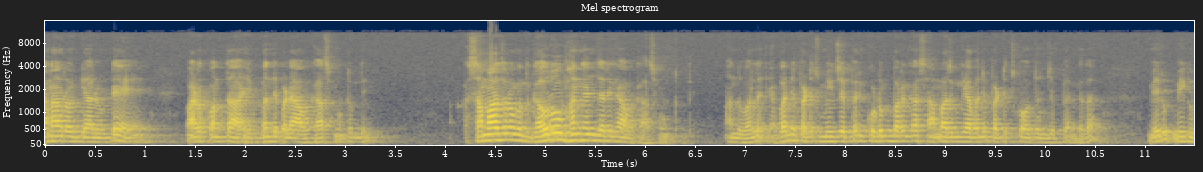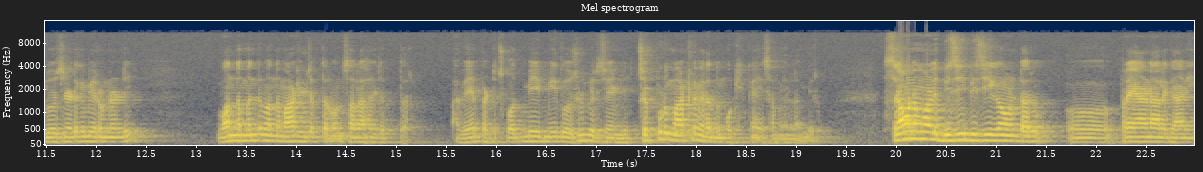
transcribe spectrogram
అనారోగ్యాలు ఉంటే వాళ్ళకు కొంత ఇబ్బంది పడే అవకాశం ఉంటుంది. సమాజంలో కొంత గౌరవభంగం జరిగే అవకాశం ఉంటుంది. అందువల్ల ఎవరిని పట్టించు మీకు చెప్పాను కుటుంబపరంగా సామాజికంగా ఎవరిని పట్టించుకోవద్దని చెప్పాను కదా. మీరు మీకు దోచినట్టుగా మీరు ఉండండి. వంద మంది వంద మాటలు చెప్తారు వంద సలహాలు చెప్తారు. అవేం పట్టించుకోవద్దు. మీ మీ దోషులు మీరు చేయండి. చెప్పుడు మాటలు వినద్దు ముఖ్యంగా ఈ సమయంలో మీరు. శ్రవణం వాళ్ళు బిజీ బిజీగా ఉంటారు. ప్రయాణాలు కానీ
